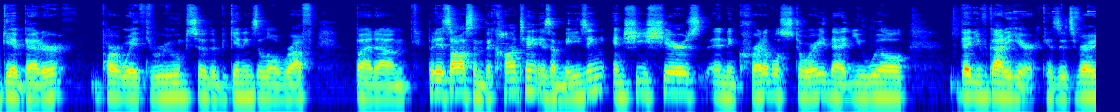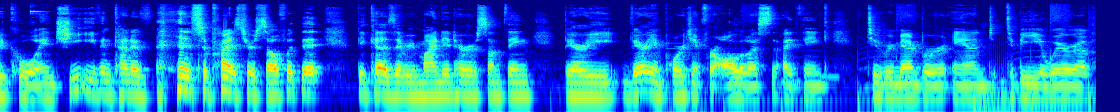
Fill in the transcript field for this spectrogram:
get better partway through, so the beginning's a little rough. But um, but it's awesome. The content is amazing, and she shares an incredible story that you will that you've got to hear because it's very cool. And she even kind of surprised herself with it because it reminded her of something very, very important for all of us, I think, to remember and to be aware of.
